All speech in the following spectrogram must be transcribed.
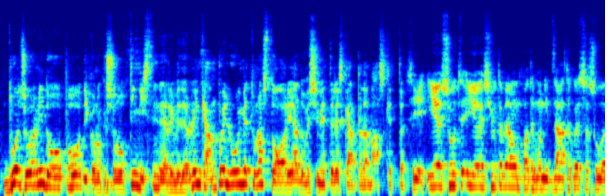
due giorni dopo dicono che sono ottimisti nel rivederlo in campo e lui mette una storia dove si mette le scarpe da basket. Sì, io e Suit, io e Suit abbiamo un po' demonizzato questo suo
